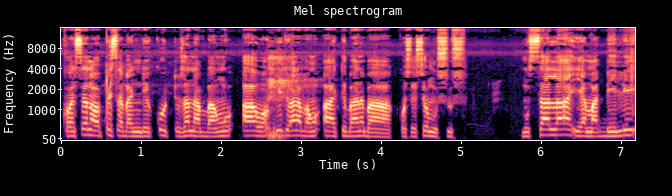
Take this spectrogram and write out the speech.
conseil na bapesa bandeko toza na bango awa bie toza na bango awa te baa na baconcession mosusu mosala ya mabele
